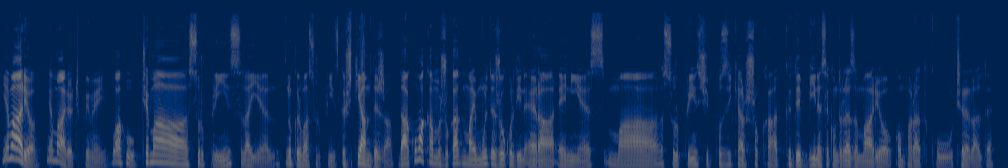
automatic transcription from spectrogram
E Mario, e Mario, ce pui mei, wahoo. Ce m-a surprins la el, nu că nu m-a surprins, că știam deja, dar acum că am jucat mai multe jocuri din era NES, m-a surprins și pot să zic chiar șocat cât de bine se controlează Mario comparat cu celelalte.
